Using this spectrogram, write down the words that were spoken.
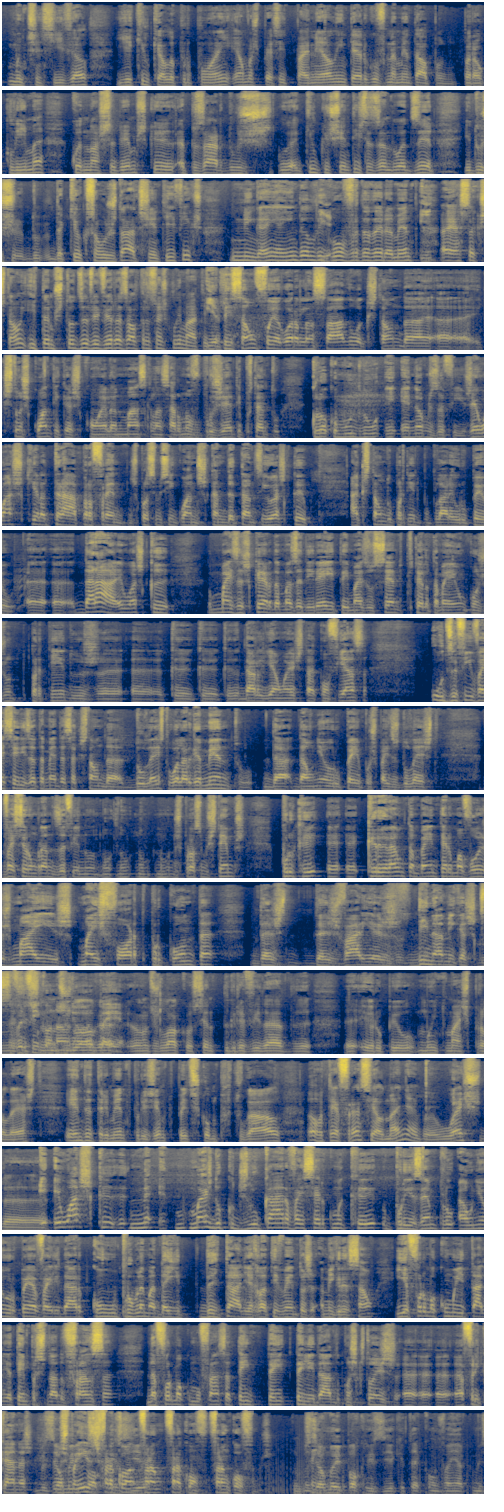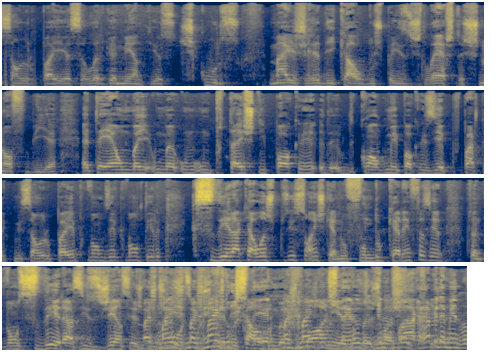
muito sensível e aquilo que ela propõe é uma espécie de painel intergovernamental para o clima, quando nós sabemos que, apesar dos aquilo que os cientistas andam a dizer e dos, do, daquilo que são os dados científicos, ninguém ainda ligou e, verdadeiramente e, a essa questão e estamos todos a viver as alterações climáticas. E atenção, foi agora lançado a questão da questões quânticas com Elon Musk lançar um novo projeto e, portanto, portanto, coloca o mundo em enormes desafios. Eu acho que ela terá para frente, nos próximos cinco anos, candidatos, e eu acho que a questão do Partido Popular Europeu uh, uh, dará, eu acho que mais a esquerda, mais a direita e mais o centro, porque ela também é um conjunto de partidos uh, que, que, que dar-lhe-ão esta confiança. O desafio vai ser exatamente essa questão da, do leste, o alargamento da, da União Europeia para os países do leste vai ser um grande desafio no, no, no, nos próximos tempos, porque eh, quererão também ter uma voz mais, mais forte por conta das, das várias dinâmicas que Mas se verificam na União Europeia. Não desloca o centro de gravidade eh, europeu muito mais para o leste, em detrimento, por exemplo, de países como Portugal, ou até França e Alemanha, o eixo da... Eu acho que, mais do que deslocar, vai ser como que, por exemplo, a União Europeia vai lidar com o problema da, da Itália relativamente à migração e a forma como a Itália tem pressionado a França França, na forma como a França tem, tem, tem lidado com as questões uh, uh, africanas é nos países francófonos. Mas Sim. é uma hipocrisia que até convém à Comissão Europeia esse alargamento e esse discurso mais radical dos países de leste, a xenofobia, até é uma, uma, um pretexto hipócrita, com alguma hipocrisia por parte da Comissão Europeia, porque vão dizer que vão ter que ceder àquelas posições, que é no fundo o que querem fazer. Portanto, vão ceder às exigências mas do mais, mas mais do que ceder, mas mais do que ceder, rapidamente,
